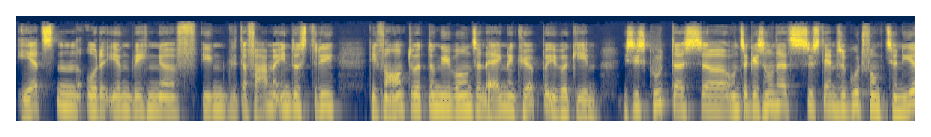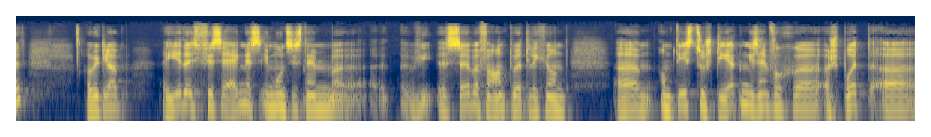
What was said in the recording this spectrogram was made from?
Ärzten oder irgendwelchen äh, irgendwie der Pharmaindustrie die Verantwortung über unseren eigenen Körper übergeben. Es ist gut, dass äh, unser Gesundheitssystem so gut funktioniert, aber ich glaube, jeder ist für sein eigenes Immunsystem äh, selber verantwortlich und ähm, um das zu stärken, ist einfach äh, Sport äh,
